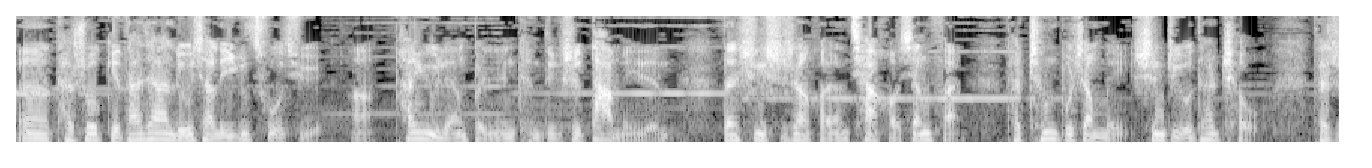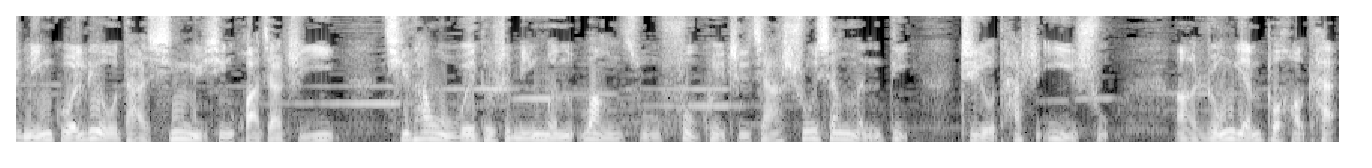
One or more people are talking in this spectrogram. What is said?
呃，他说给大家留下了一个错觉啊，潘玉良本人肯定是大美人，但事实上好像恰好相反，她称不上美，甚至有点丑。她是民国六大新女性画家之一，其他五位都是名门望族、富贵之家、书香门第，只有她是艺术，啊，容颜不好看，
